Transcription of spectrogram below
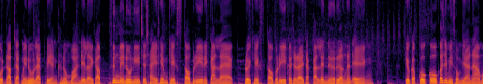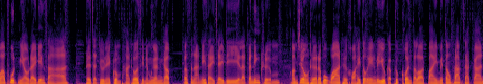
กดรับจากเมนูแลกเปลี่ยนขนมหวานได้เลยครับ ซึ่งเมนูนี้จะใช้ไอเทมเค้กสตรอเบอรี่ในการแลก โดยเค้กสตรอเบอรี่ก็จะได้จากการเล่นเนื้อเรื่องนั่นเอง เกี่ยวกับโกโก้ก็จะมีสมญานามว่าพูดเหมียวไร้เดียงสา เธอจัดอยู่ในกลุ่มพาโทสสีน้ำเงินครับ ลักษณะนิสัยใจดีและก็นิ่งขรึม ความเชื่อของเธอระบุว่าเธอขอให้ตัวเองได้อยู่กับทุกคนตลอดไปไม่ต้องพรากจากกัน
